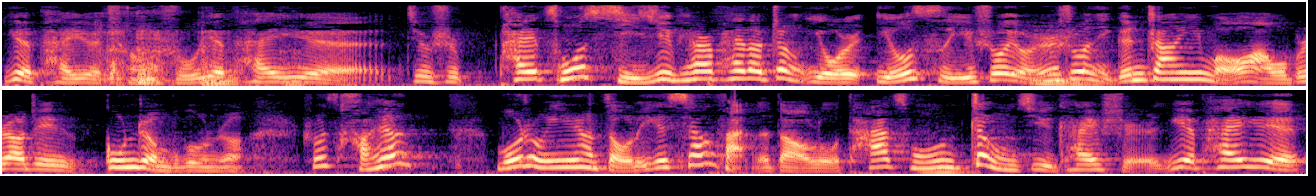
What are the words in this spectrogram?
越拍越成熟，越拍越就是拍从喜剧片拍到正有有此一说，有人说你跟张艺谋啊，我不知道这公正不公正，说好像某种意义上走了一个相反的道路，他从正剧开始越拍越。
